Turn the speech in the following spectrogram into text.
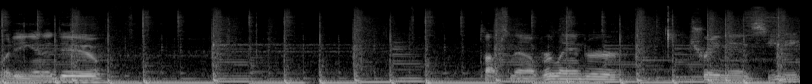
what are you to do? Topps now Verlander, Trey Mancini.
